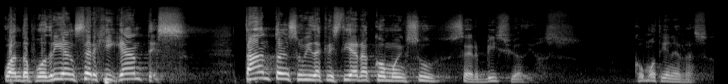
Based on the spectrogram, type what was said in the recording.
cuando podrían ser gigantes, tanto en su vida cristiana como en su servicio a Dios. ¿Cómo tiene razón?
